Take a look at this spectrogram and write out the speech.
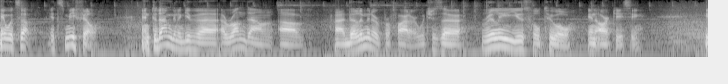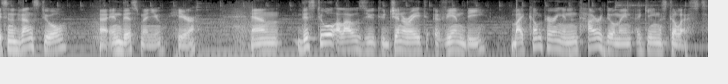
Hey, what's up? It's me, Phil. And today I'm going to give a, a rundown of uh, the limiter profiler, which is a really useful tool in RTC. It's an advanced tool uh, in this menu here. And this tool allows you to generate a VMD by comparing an entire domain against the list.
